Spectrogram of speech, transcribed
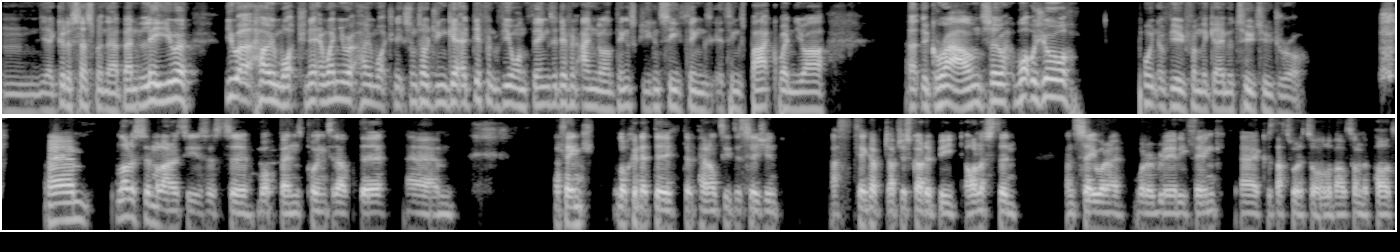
Mm, yeah, good assessment there, Ben. Lee, you were you were at home watching it, and when you're at home watching it, sometimes you can get a different view on things, a different angle on things, because you can see things things back when you are at the ground. So, what was your point of view from the game, the 2 2 draw? Um, a lot of similarities as to what Ben's pointed out there. Um, I think looking at the, the penalty decision, I think I've, I've just got to be honest and, and say what I what I really think because uh, that's what it's all about on the pod.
